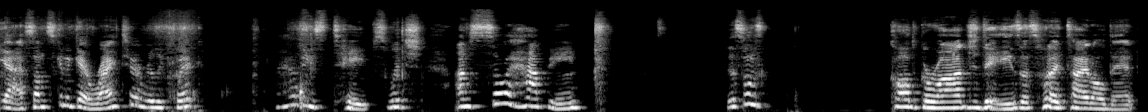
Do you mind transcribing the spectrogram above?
yeah, so I'm just to get right to it really quick. I have these tapes, which I'm so happy. This one's called Garage Days. That's what I titled it.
